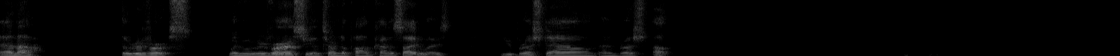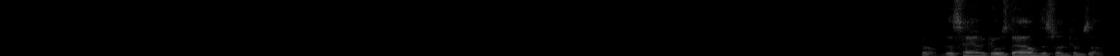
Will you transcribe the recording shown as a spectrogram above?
And now, the reverse. When we reverse, you're going to turn the palm kind of sideways. You brush down and brush up. So this hand goes down, this one comes up.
